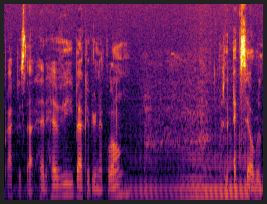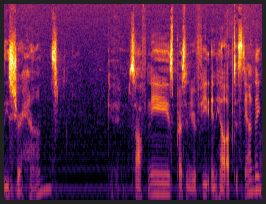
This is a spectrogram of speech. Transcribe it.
Practice that head heavy, back of your neck long. And exhale, release your hands. Soft knees, press into your feet. Inhale up to standing.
